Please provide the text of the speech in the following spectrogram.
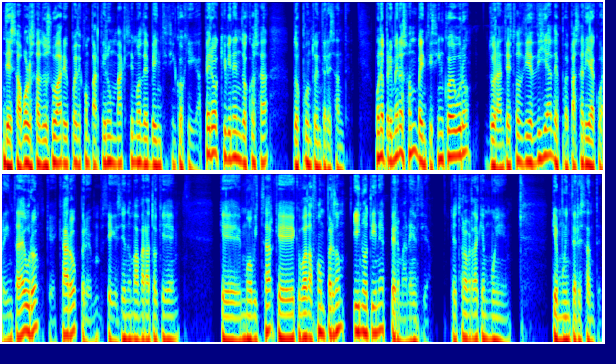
de esa bolsa de usuarios puedes compartir un máximo de 25 gigas. Pero aquí vienen dos cosas, dos puntos interesantes. Bueno, primero son 25 euros durante estos 10 días, después pasaría a 40 euros, que es caro, pero sigue siendo más barato que, que Movistar, que, que Vodafone, perdón, y no tiene permanencia. Que esto la verdad que es muy, que es muy interesante.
